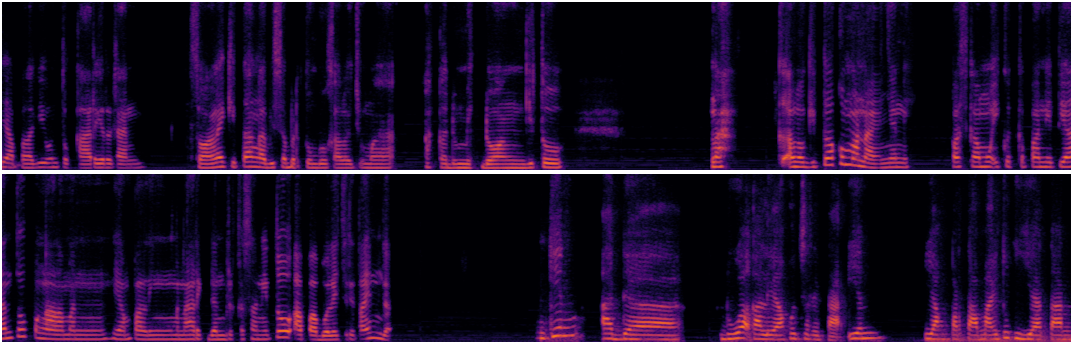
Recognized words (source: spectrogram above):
sih apalagi untuk karir kan. Soalnya kita nggak bisa bertumbuh kalau cuma akademik doang gitu. Nah, kalau gitu aku mau nanya nih. Pas kamu ikut kepanitiaan tuh pengalaman yang paling menarik dan berkesan itu apa? Boleh ceritain nggak? Mungkin ada dua kali aku ceritain. Yang pertama itu kegiatan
